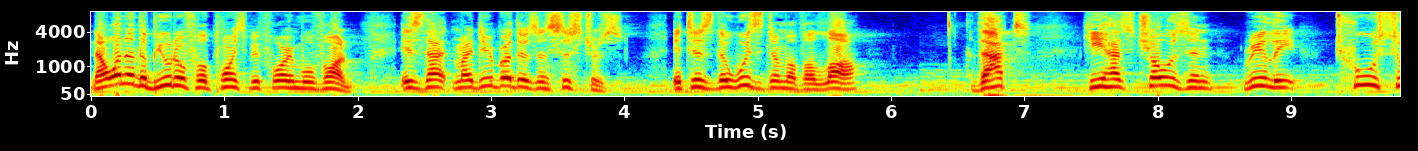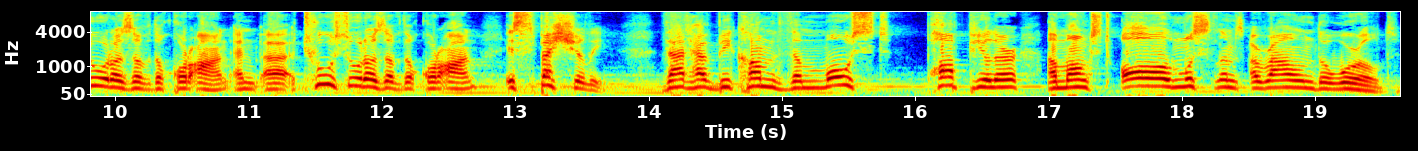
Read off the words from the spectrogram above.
Now one of the beautiful points before we move on is that my dear brothers and sisters it is the wisdom of Allah that He has chosen really two surahs of the Quran and uh, two surahs of the Quran especially that have become the most popular amongst all Muslims around the world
